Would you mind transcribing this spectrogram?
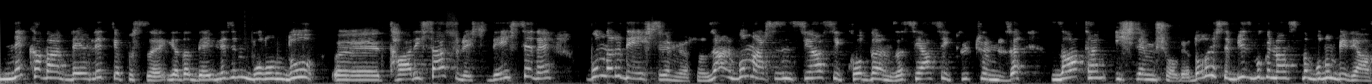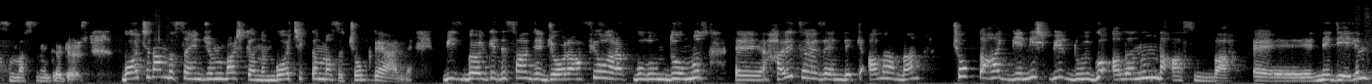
ne kadar devlet yapısı ya da devletin bulunduğu e, tarihsel süreç değişse de bunları değiştiremiyorsunuz. Yani bunlar sizin siyasi kodlarınıza, siyasi kültürünüze zaten işlemiş oluyor. Dolayısıyla biz bugün aslında bunun bir yansımasını görüyoruz. Bu açıdan da Sayın Cumhurbaşkanı'nın bu açıklaması çok değerli. Biz bölgede sadece coğrafi olarak bulunduğumuz e, harita üzerindeki alandan çok daha geniş bir duygu alanını da aslında e, ne diyelim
